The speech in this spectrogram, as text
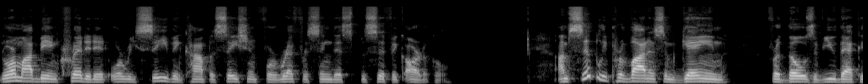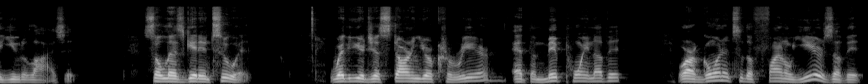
nor am I being credited or receiving compensation for referencing this specific article. I'm simply providing some game for those of you that could utilize it. So let's get into it. Whether you're just starting your career at the midpoint of it or are going into the final years of it,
